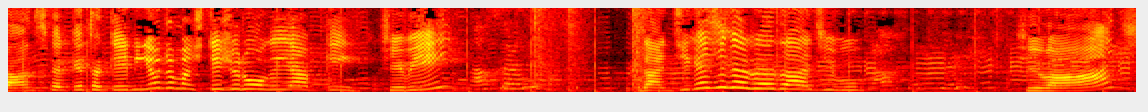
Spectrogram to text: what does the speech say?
डांस करके थके नहीं हो? जो मस्ती शुरू हो गई है आपकी। शिवी? डांची कैसे कर रहा था आज शिवू शिवांश?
